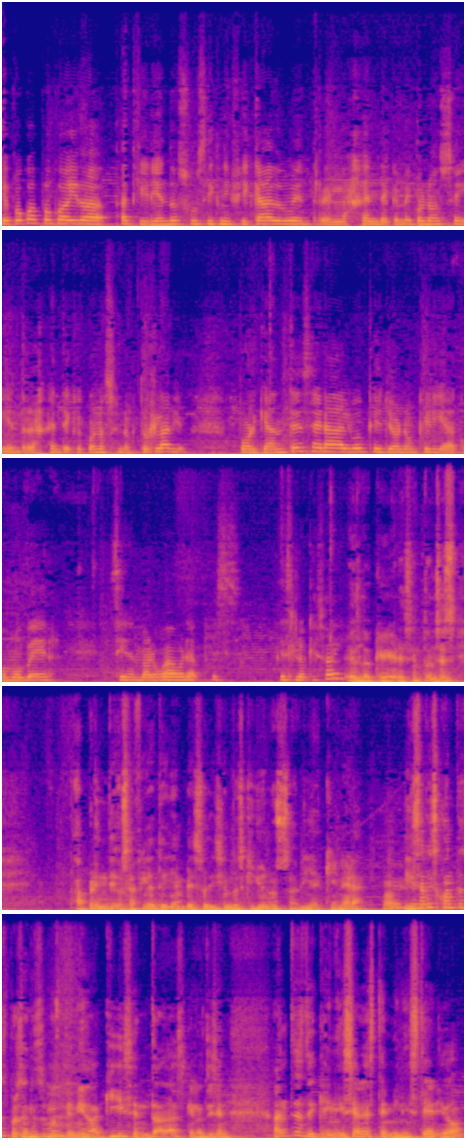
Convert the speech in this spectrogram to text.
que poco a poco ha ido adquiriendo su significado entre la gente que me conoce y entre la gente que conoce Nocturlabio. Porque antes era algo que yo no quería como ver. Sin embargo, ahora pues es lo que soy. Es lo que eres. Entonces, aprendí, o sea, fíjate, ella empezó diciendo es que yo no sabía quién era, ¿no? ¿Y Ujú. sabes cuántas personas hemos tenido aquí sentadas que nos dicen, antes de que iniciara este ministerio,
